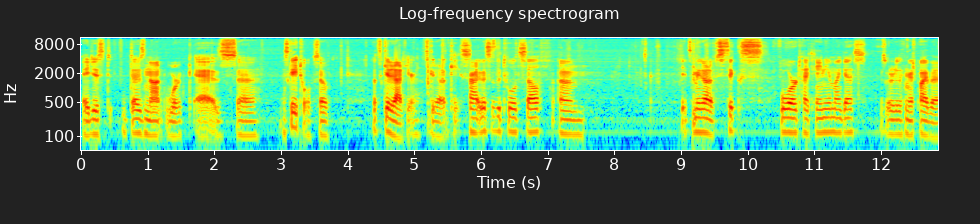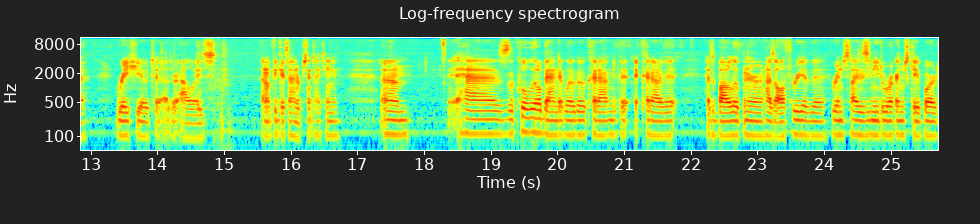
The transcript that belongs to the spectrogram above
it just does not work as uh, a skate tool, so let's get it out of here. Let's get it out of the case. Alright, this is the tool itself. Um, it's made out of 6-4 titanium, I guess. Is what. I think that's probably the ratio to other alloys. I don't think it's 100% titanium. Um, it has the cool little bandit logo cut out into it, like cut out of it. Has a bottle opener. Has all three of the wrench sizes you need to work on your skateboard.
